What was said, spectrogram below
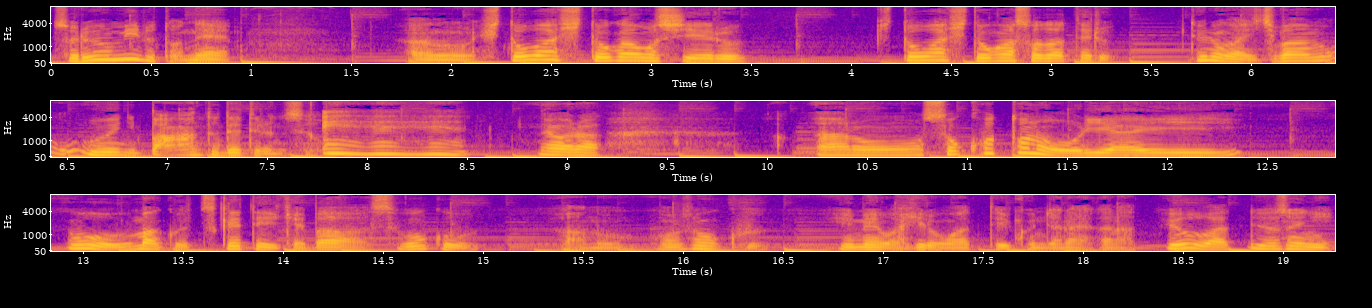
それを見るとねあの人は人が教える人は人が育てるっていうのが一番上にバーンと出てるんですよ。だからあのそことの折り合いをうまくつけていけばすごくあのものすごく夢は広がっていくんじゃないかな。要は要するに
